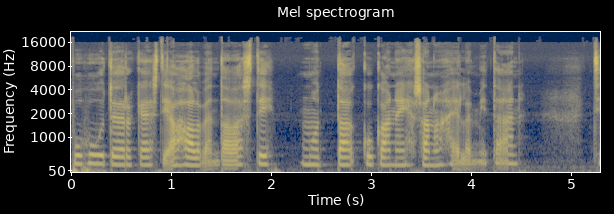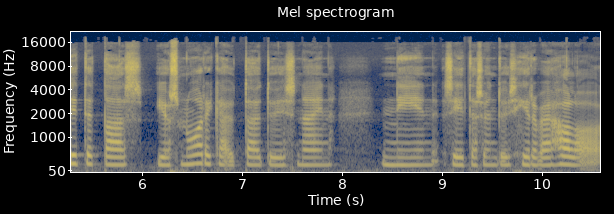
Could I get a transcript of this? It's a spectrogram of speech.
puhuu törkeästi ja halventavasti, mutta kukaan ei sano heille mitään. Sitten taas, jos nuori käyttäytyisi näin, niin siitä syntyisi hirveä haloo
